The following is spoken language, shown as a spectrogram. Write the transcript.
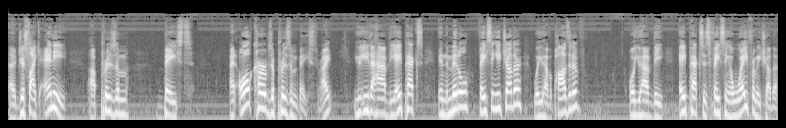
Uh, just like any uh, prism based, and all curves are prism based, right? You either have the apex in the middle facing each other, where you have a positive, or you have the apexes facing away from each other,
